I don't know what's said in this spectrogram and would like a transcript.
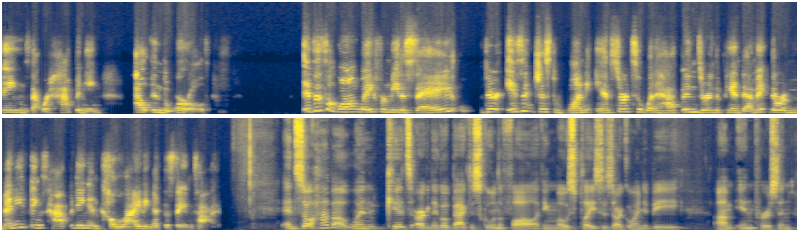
things that were happening out in the world. It is a long way for me to say there isn't just one answer to what happened during the pandemic. There were many things happening and colliding at the same time. And so, how about when kids are going to go back to school in the fall? I think most places are going to be um, in person.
